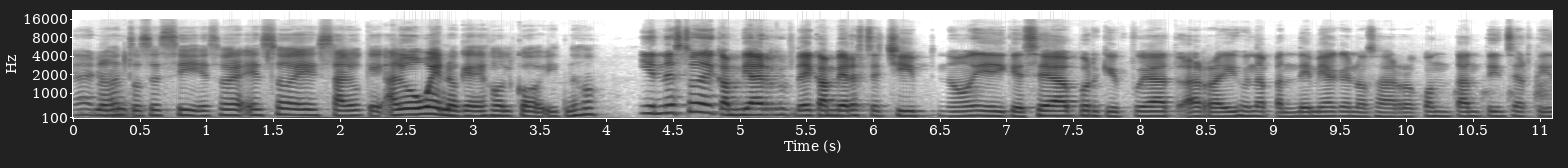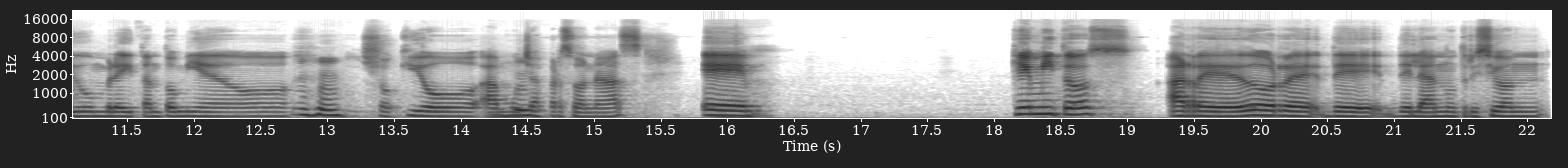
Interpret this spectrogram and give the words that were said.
Claro. ¿No? Entonces sí, eso, eso es algo, que, algo bueno que dejó el COVID, ¿no? Y en esto de cambiar, de cambiar este chip, ¿no? Y que sea porque fue a, a raíz de una pandemia que nos agarró con tanta incertidumbre y tanto miedo y choqueó a muchas personas. Eh, ¿Qué mitos alrededor de, de- de la nutrición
